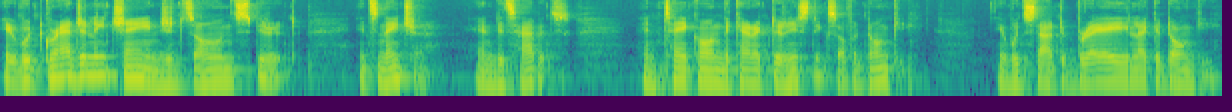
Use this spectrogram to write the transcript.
It would gradually change its own spirit, its nature, and its habits, and take on the characteristics of a donkey. It would start to bray like a donkey,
